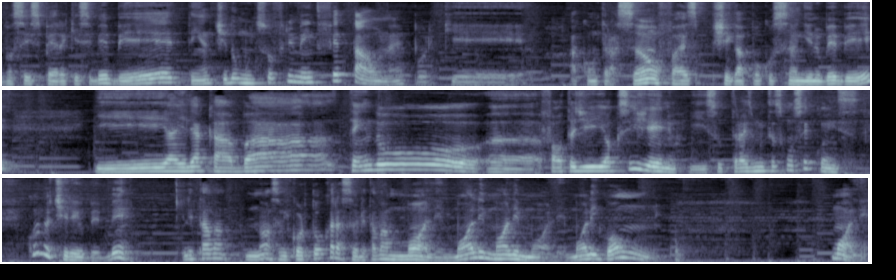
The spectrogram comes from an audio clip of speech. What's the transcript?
você espera que esse bebê tenha tido muito sofrimento fetal, né? Porque a contração faz chegar pouco sangue no bebê e aí ele acaba tendo uh, falta de oxigênio e isso traz muitas consequências. Quando eu tirei o bebê, ele tava, nossa, me cortou o coração, ele tava mole, mole, mole, mole, mole igual um mole.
